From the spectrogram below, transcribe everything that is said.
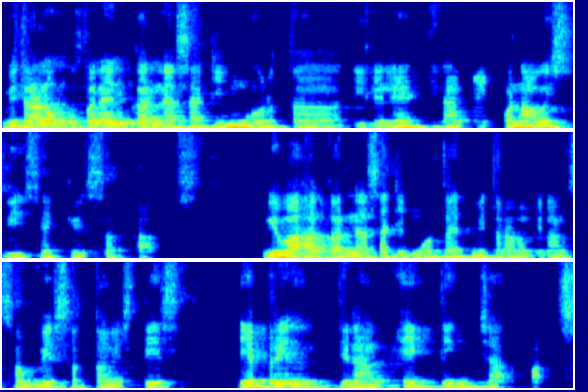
मित्रांनो उपनयन करण्यासाठी मुहूर्त दिलेले आहेत दिनांक एकोणावीस वीस एकवीस सत्तावीस. विवाह करण्यासाठी मुहूर्त आहेत मित्रांनो दिनांक सव्वीस सत्तावीस तीस एप्रिल दिनांक एक तीन चार पाच.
